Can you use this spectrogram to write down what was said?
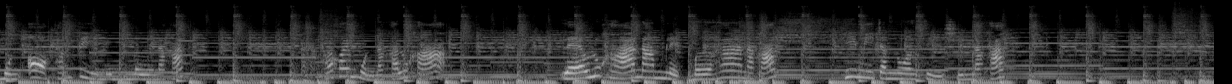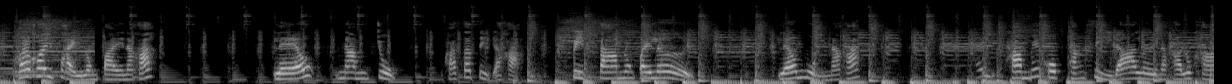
หมุนออกทั้ง 4 มุมเลยนะคะ ค่อยๆหมุนนะคะ ลูกค้า แล้วลูกค้านำเหล็กเบอร์ 5 นะคะ ที่มีจำนวน 4 ชิ้นนะคะ ค่อยๆใส่ลงไปนะคะ แล้วนำจุกพลาสติกอะค่ะ ปิดตามลงไปเลย แล้วหมุนนะคะ ให้ทำให้ครบทั้ง 4 ด้านเลยนะคะ ลูกค้า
